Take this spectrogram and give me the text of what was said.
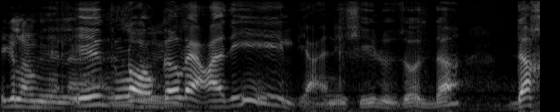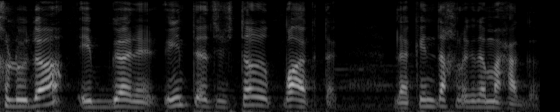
يقلعوا من يقلعوا. قلع عديل. يعني يشيلوا الزول ده دخله ده يبقى انت تشتغل طاقتك. لكن دخلك ده ما حقك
